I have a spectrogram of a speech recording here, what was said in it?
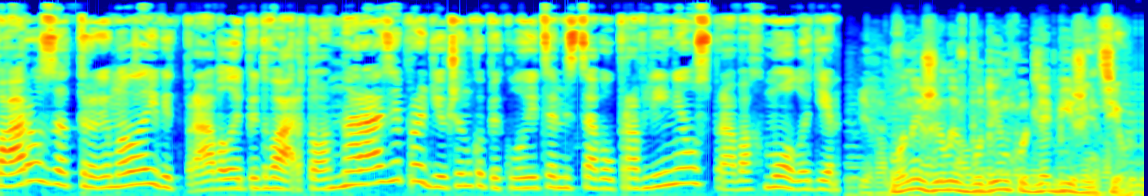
Пару затримали і відправили під варту. Наразі про дівчинку піклується місцеве управління у справах молоді. Вони жили в будинку для біженців.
